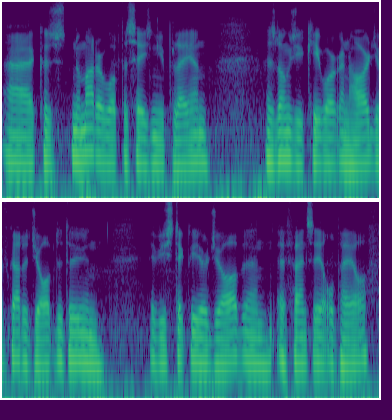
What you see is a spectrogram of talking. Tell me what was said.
Because no matter what position you play in, as long as you keep working hard, you've got a job to do, and if you stick to your job, then eventually it'll pay off.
